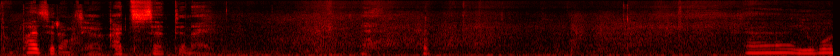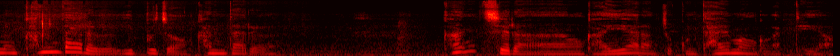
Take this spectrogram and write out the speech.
토파즈랑 제가 같이 샀던 아이. 아, 요거는 칸다르 이쁘죠? 칸다르. 간츠랑 가이아랑 조금 닮은 것 같아요.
